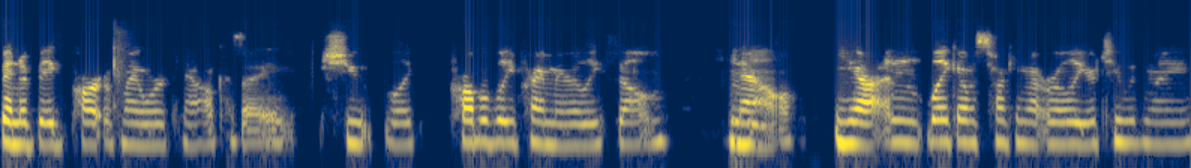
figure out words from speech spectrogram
been a big part of my work now because i shoot like probably primarily film mm-hmm. now yeah and like i was talking about earlier too with my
